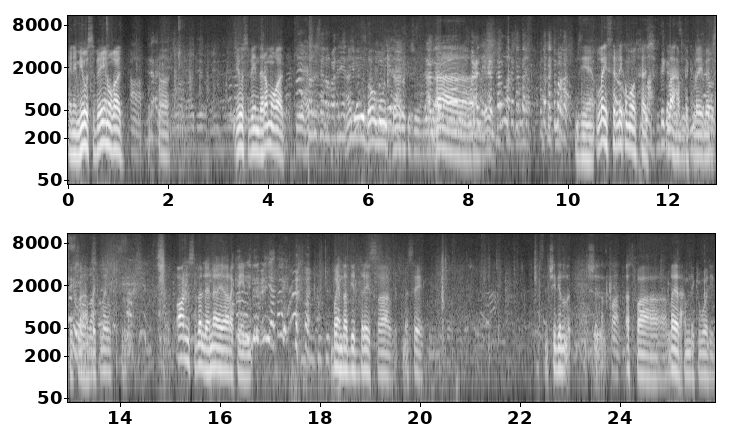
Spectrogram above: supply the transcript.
يعني 170 وغادي آه. آه. 170 درهم وغادي كاينة هذه- هذه بومون دابا كيجيو آه. مزيان. الله يسر لكم خالتي يحفظك. الله. يحفظك. الله يبارك فيك. الله يحفظك. الله يوفقك آه بالنسبة لهنايا راه كاين بيضات ديال الدراري الصغار مسائل هادشي ديال الاطفال أطفال. الله يرحم لك الوالدين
